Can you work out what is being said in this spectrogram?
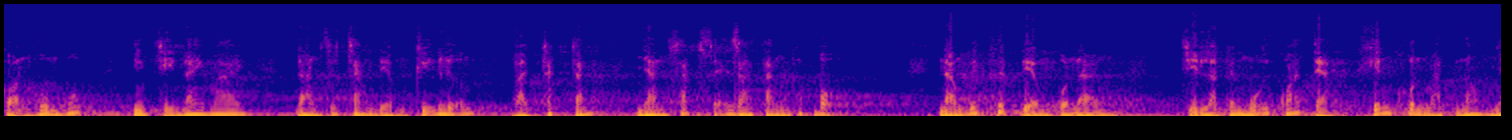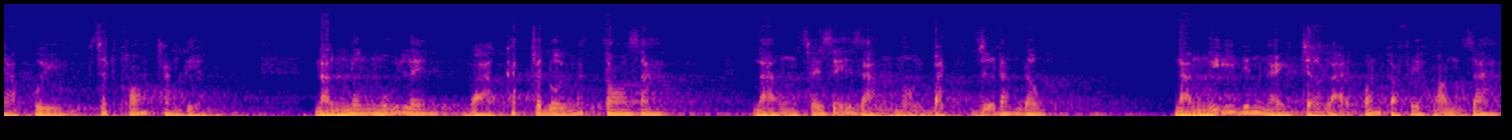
còn hum húp Nhưng chỉ nay mai Nàng sẽ trang điểm kỹ lưỡng Và chắc chắn nhan sắc sẽ gia tăng gấp bội. Nàng biết khuyết điểm của nàng Chỉ là cái mũi quá đẹp Khiến khuôn mặt non nhà quê Rất khó trang điểm. Nàng nâng mũi lên và cắt cho đôi mắt to ra, Nàng sẽ dễ dàng nổi bật giữa đám đông. Nàng nghĩ đến ngày trở lại quán cà phê Hoàng gia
